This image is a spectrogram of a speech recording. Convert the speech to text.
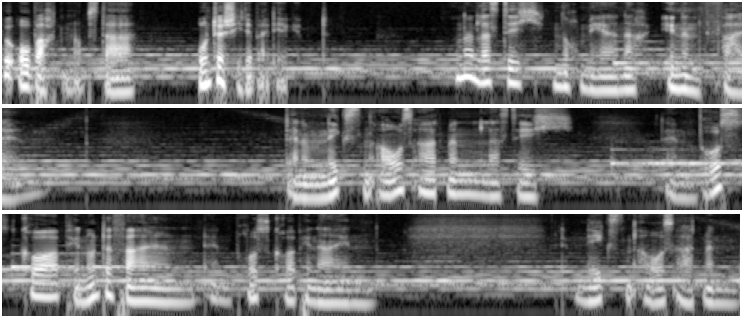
beobachten, ob es da Unterschiede bei dir gibt. Und dann lass dich noch mehr nach innen fallen. Deinem nächsten Ausatmen lass dich deinen Brustkorb hinunterfallen, deinen Brustkorb hinein. Nächsten Ausatmen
